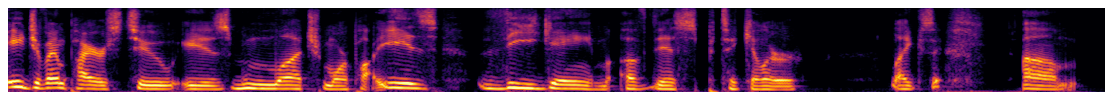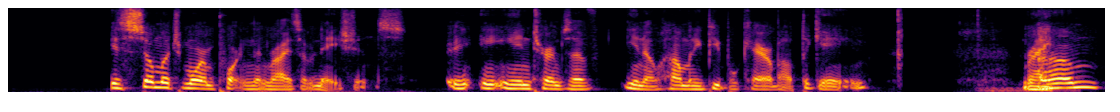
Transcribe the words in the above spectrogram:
Age of Empires 2 is much more, po- is the game of this particular, like, um, is so much more important than Rise of Nations in, in terms of, you know, how many people care about the game. Right. Um,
